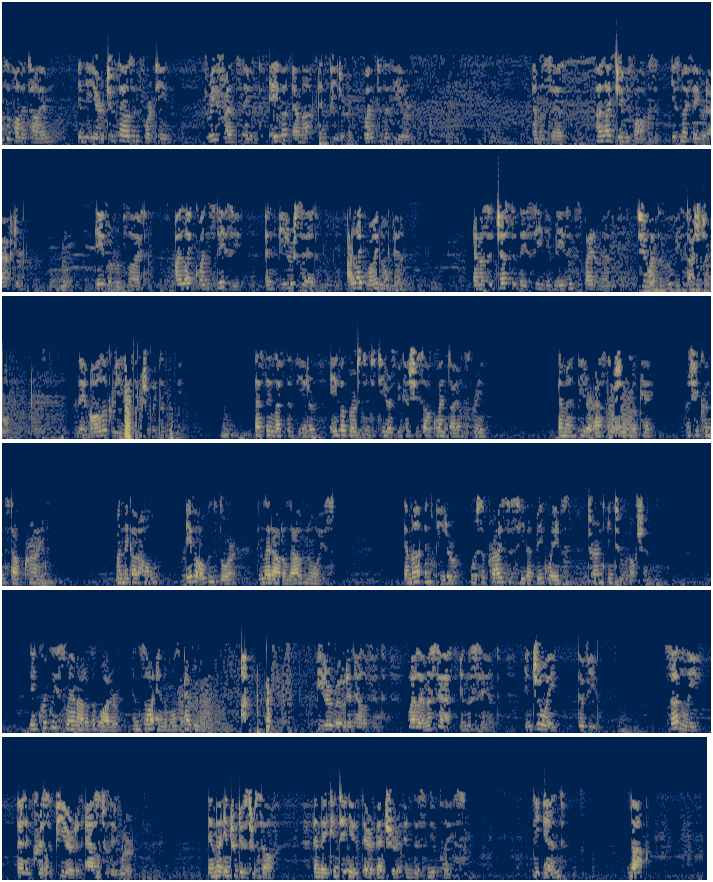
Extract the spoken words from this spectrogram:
upon a time, in the year 2014, three friends named Ava, Emma, and Peter went to the theater. Emma said, I like Jamie Foxx. He's my favorite actor. Ava replied, I like Gwen Stacy. And Peter said, I like Rhino Man. Emma suggested they see The Amazing Spider-Man 2 at the movies last June. All agreed and enjoyed the movie. As they left the theater, Ava burst into tears because she saw Gwen die on screen. Emma and Peter asked if she was okay, but she couldn't stop crying. When they got home, Ava opened the door and let out a loud noise. Emma and Peter were surprised to see that big waves turned into an ocean. They quickly swam out of the water and saw animals everywhere. Peter rode an elephant, while Emma sat in the sand, enjoying the view. Suddenly, Ben and Chris appeared and asked who they were. Emma introduced herself, and they continued their adventure in this new place. The end. Doc.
